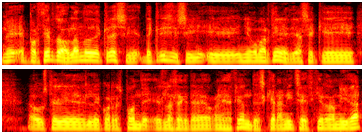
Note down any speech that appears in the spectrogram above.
Eh, por cierto, hablando de crisis, de crisis eh, Íñigo Martínez, ya sé que a usted le corresponde, es la Secretaría de Organización de Esquerra Nietzsche, Izquierda Unida,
